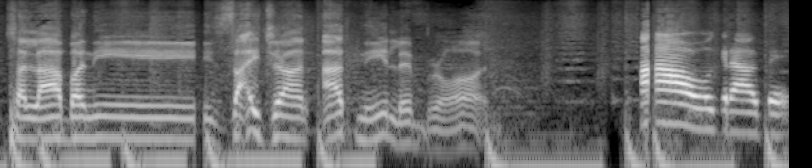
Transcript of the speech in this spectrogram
sa laban ni Zaijan at ni Lebron. Wow, grabe.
